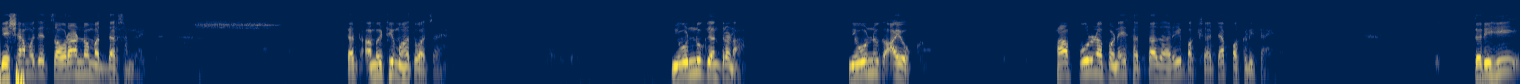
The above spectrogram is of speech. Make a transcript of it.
देशामध्ये चौऱ्याण्णव मतदारसंघ आहेत. त्यात अमेठी महत्त्वाचा आहे. निवडणूक यंत्रणा निवडणूक आयोग हा पूर्णपणे सत्ताधारी पक्षाच्या पकडीत आहे. तरीही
